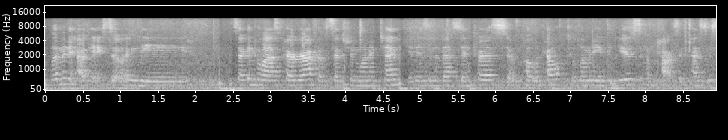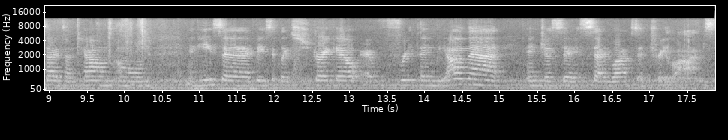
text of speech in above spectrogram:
eliminate, okay, so in the second to last paragraph of section one and ten, it is in the best interest of public health to eliminate the use of toxic pesticides on town-owned. And he said, basically strike out everything beyond that and just say sidewalks and tree lawns.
